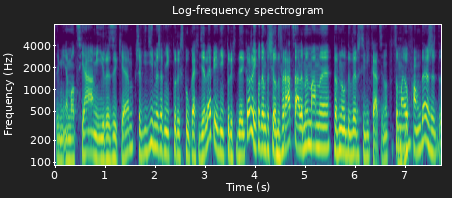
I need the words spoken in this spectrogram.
tymi emocjami i ryzykiem, że widzimy, że w niektórych spółkach idzie lepiej, w niektórych idzie gorzej i potem to się odwraca, ale my mamy pewną dywersyfikację. No to, co mają founderzy, to,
